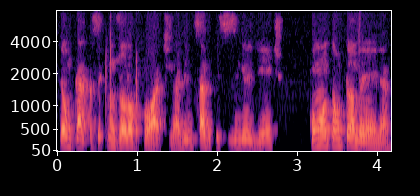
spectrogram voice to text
Então, um cara que está sempre nos holofotes. Né? A gente sabe que esses ingredientes contam também, né?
